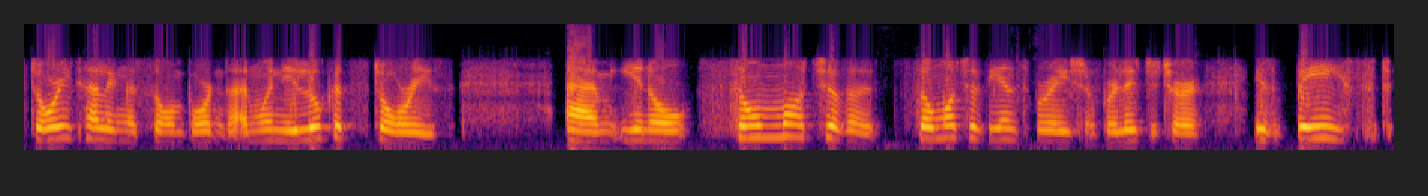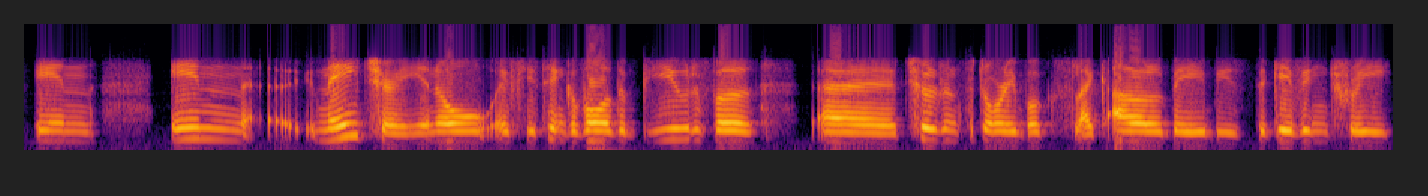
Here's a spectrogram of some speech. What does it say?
storytelling is so important. And when you look at stories, um, you know, so much of it, so much of the inspiration for literature is based in in uh, nature. You know, if you think of all the beautiful uh, children's storybooks like Owl Babies, The Giving Tree,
